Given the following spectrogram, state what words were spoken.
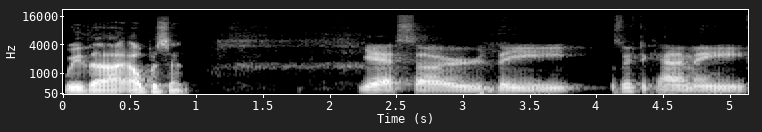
with uh, Alpecin? Yeah, so the Zwift Academy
